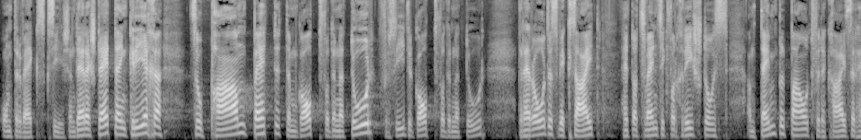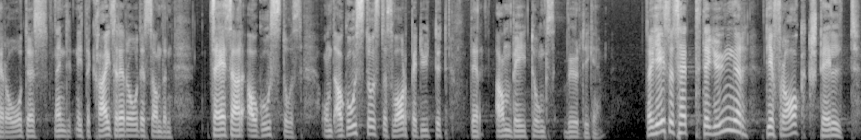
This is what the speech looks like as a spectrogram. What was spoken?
unterwegs war. An dieser Stätte in Griechen zu Pan bettet, dem Gott von der Natur, für sie der Gott von der Natur. Der Herodes, wie gesagt, hat da 20 vor Christus einen Tempel gebaut für den Kaiser Herodes. Nein, nicht der Kaiser Herodes, sondern Cäsar Augustus. Und Augustus, das Wort bedeutet der Anbetungswürdige. Der Jesus hat der Jünger die Frage gestellt,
